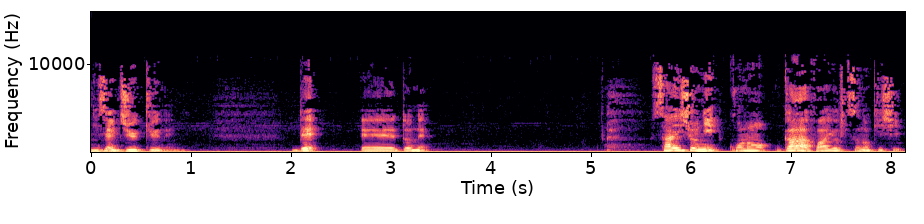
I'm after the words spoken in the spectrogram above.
2019年に。で、えっ、とね、最初にこの GAFA 4つの騎士、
